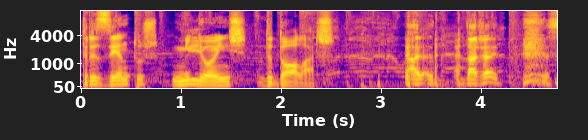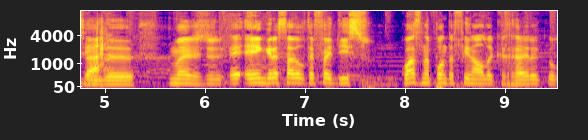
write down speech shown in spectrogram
300 milhões de dólares. Ah, dá jeito. Assim, Dá. de- mas é, é engraçado ele ter feito isso quase na ponta final da carreira, que-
